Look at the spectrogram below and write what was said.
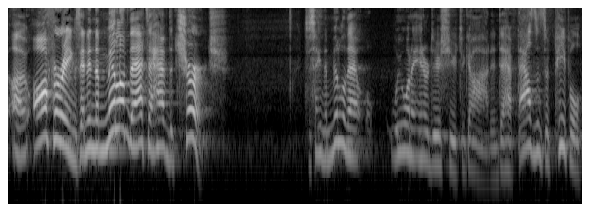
uh, offerings, and in the middle of that, to have the church. To say, in the middle of that, we want to introduce you to God and to have thousands of people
